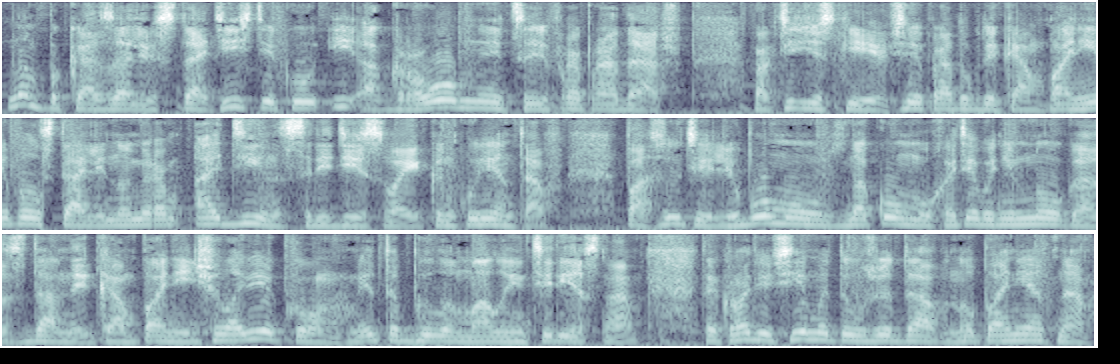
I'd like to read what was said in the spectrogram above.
Нам показали статистику и огромные цифры продаж. Фактически все продукты компании Apple стали номером один среди своих конкурентов. По сути, любому любому знакомому хотя бы немного с данной компанией человеку это было мало интересно. Так вроде всем это уже давно понятно.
